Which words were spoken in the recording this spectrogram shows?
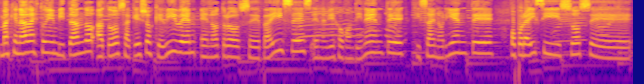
Más que nada estoy invitando a todos aquellos que viven en otros eh, países, en el viejo continente, quizá en Oriente, o por ahí si sos eh,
